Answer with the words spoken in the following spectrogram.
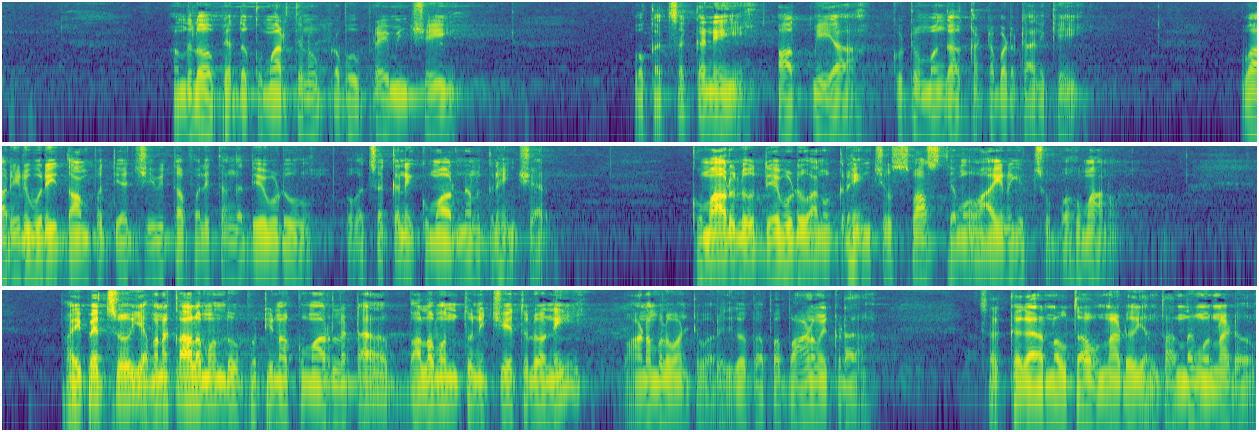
అందులో పెద్ద కుమార్తెను ప్రభు ప్రేమించి ఒక చక్కని ఆత్మీయ కుటుంబంగా కట్టబడటానికి వారిరువురి దాంపత్య జీవిత ఫలితంగా దేవుడు ఒక చక్కని కుమారుని అనుగ్రహించారు. కుమారులు దేవుడు అనుగ్రహించు స్వాస్థ్యము ఆయన ఇచ్చు బహుమానం. పైపెచ్చు యవన కాలముందు పుట్టిన కుమారులట బలవంతుని చేతిలోని బాణములు వంటి వారు ఇదిగో గొప్ప బాణం ఇక్కడ చక్కగా నవ్వుతూ ఉన్నాడు ఎంత అందంగా ఉన్నాడో.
